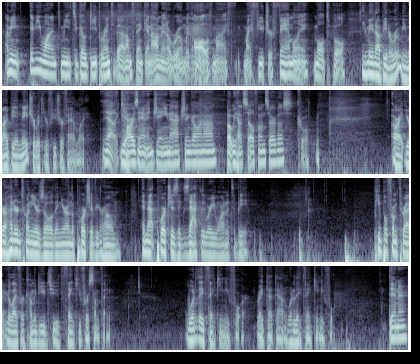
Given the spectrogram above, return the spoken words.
I mean, if you wanted me to go deeper into that, I'm thinking I'm in a room with all of my my future family, multiple You may not be in a room. You might be in nature with your future family. Yeah, like Yeah. Tarzan and Jane action going on, but we have cell phone service. Cool. All right, you're 120 years old and you're on the porch of your home, and that porch is exactly where you want it to be. People from throughout your life are coming to you to thank you for something. What are they thanking you for? Write that down. What are they thanking you for? dinner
